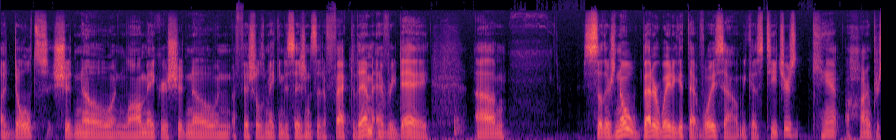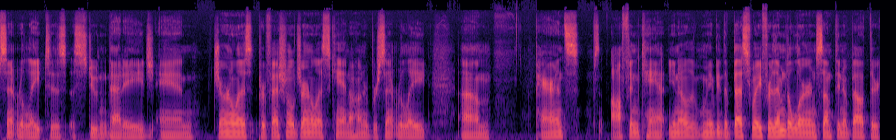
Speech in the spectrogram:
adults should know and lawmakers should know and officials making decisions that affect them every day. Um, so there's no better way to get that voice out because teachers can't 100% relate to a student that age and journalists, professional journalists can't 100% relate. Um, parents often can't, you know, maybe the best way for them to learn something about their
